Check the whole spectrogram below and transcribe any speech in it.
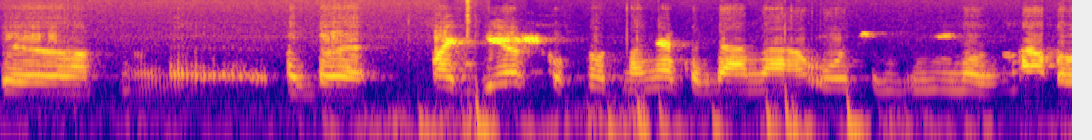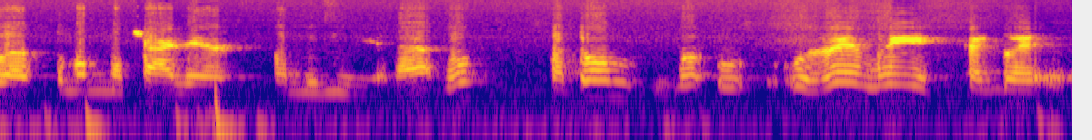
э, э как бы поддержку в тот момент, когда она очень нужна была в самом начале пандемии. Да? Ну, потом ну, уже мы как бы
